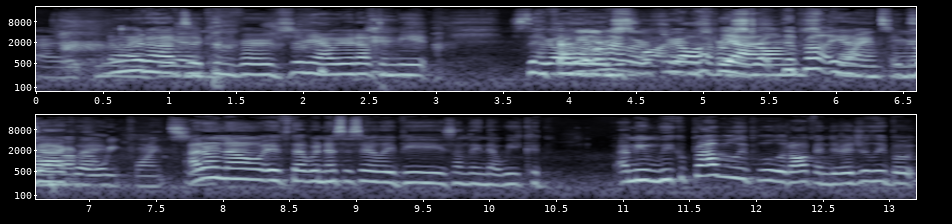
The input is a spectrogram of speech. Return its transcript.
I have We would idea. have to converge. Yeah, we would have to meet. We all, We have all our, have our we all have our Yeah, strong the pro- yeah, points and we all have our exactly. weak points. I don't know if that would necessarily be something that we could. I mean, we could probably pull it off individually, but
